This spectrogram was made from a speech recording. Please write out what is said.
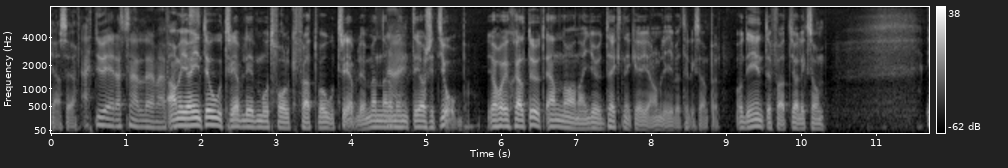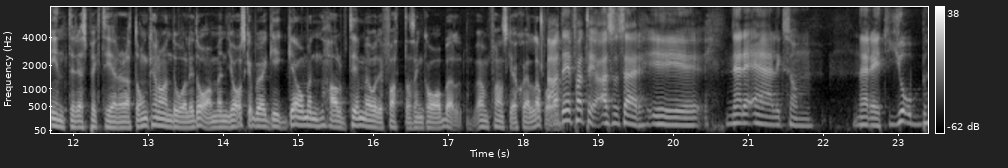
kan jag säga. äh, du är rätt snällare med Ja, men jag är inte otrevlig mot folk för att vara otrevlig, men när de Nej. inte gör sitt jobb. Jag har ju skällt ut en och annan ljudtekniker genom livet till exempel. Och det är inte för att jag liksom inte respekterar att de kan ha en dålig dag, men jag ska börja gigga om en halvtimme och det fattas en kabel. Vem fan ska jag skälla på? Ja, det fattar jag. Alltså så här, eh, när det är liksom, när det är ett jobb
